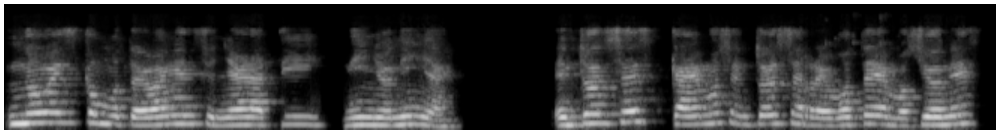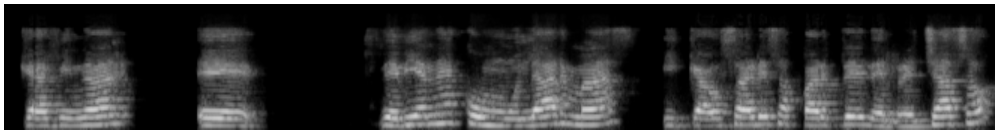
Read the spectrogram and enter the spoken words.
no es como te van a enseñar a ti, niño, niña. Entonces caemos en todo ese rebote de emociones que al final eh, se viene a acumular más y causar esa parte de rechazo,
